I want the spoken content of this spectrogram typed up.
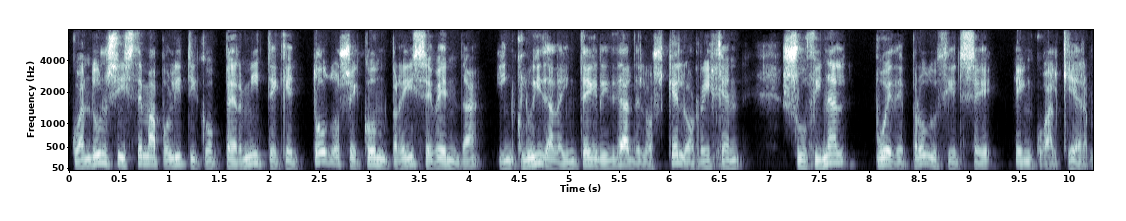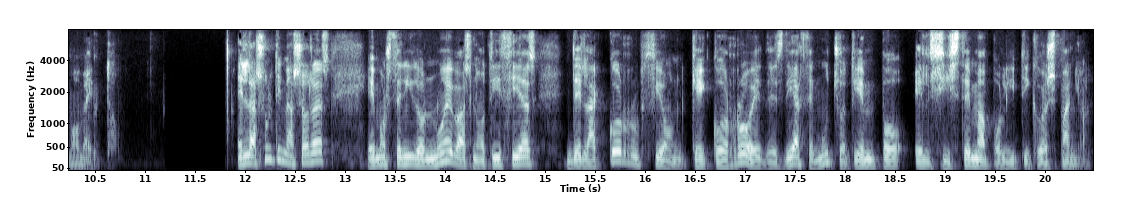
Cuando un sistema político permite que todo se compre y se venda, incluida la integridad de los que lo rigen, su final puede producirse en cualquier momento. En las últimas horas hemos tenido nuevas noticias de la corrupción que corroe desde hace mucho tiempo el sistema político español.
